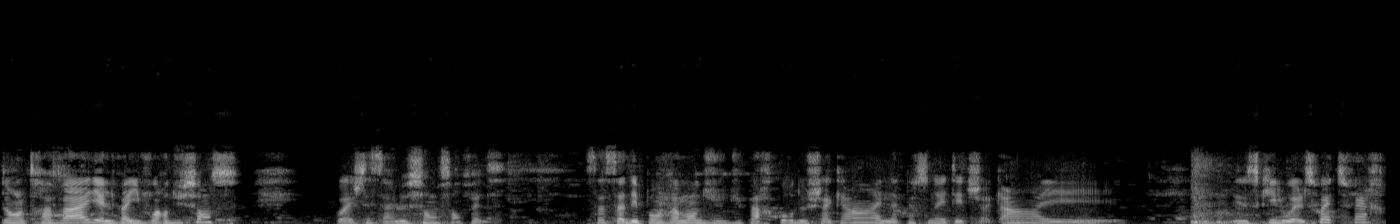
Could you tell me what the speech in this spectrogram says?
dans le travail, elle va y voir du sens. Ouais, c'est ça, le sens en fait. Ça, ça dépend vraiment du, parcours de chacun et de la personnalité de chacun et, et de ce qu'il ou elle souhaite faire.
